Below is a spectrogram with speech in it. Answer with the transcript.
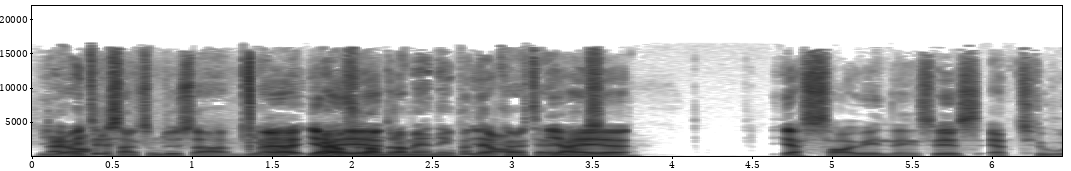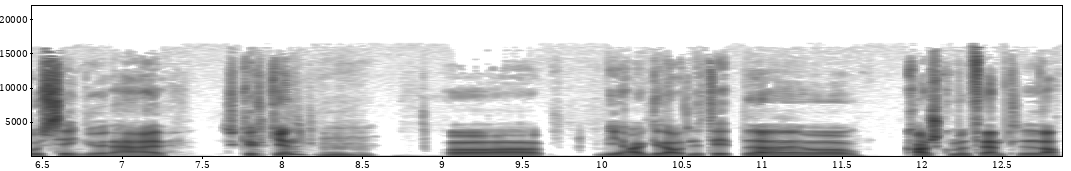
Det er jo Ja. interessant som du sa. Vi Eh, har, vi har forandra mening på en del ja, karakterer. jeg- Jeg sa jo innledningsvis jeg tror Sigurd er skurken, Mm. og vi har gravd litt i det, og kanskje kommet frem til at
